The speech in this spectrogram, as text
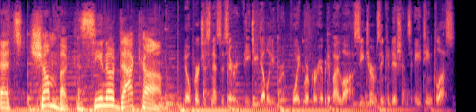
That's chumbacasino.com. No purchase necessary. BGW. Void were prohibited by law. See terms and conditions. 18 plus.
